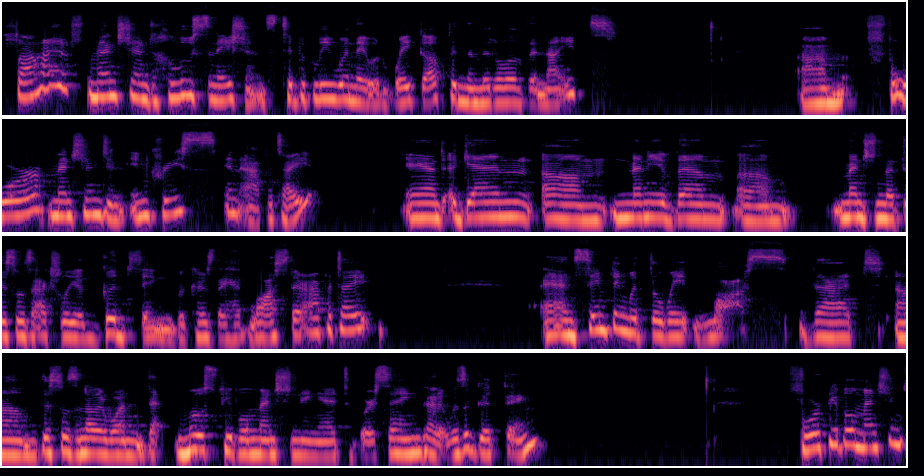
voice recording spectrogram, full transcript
Five mentioned hallucinations, typically when they would wake up in the middle of the night. Um, four mentioned an increase in appetite. And again, um, many of them um, mentioned that this was actually a good thing because they had lost their appetite. And same thing with the weight loss, that um, this was another one that most people mentioning it were saying that it was a good thing. Four people mentioned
